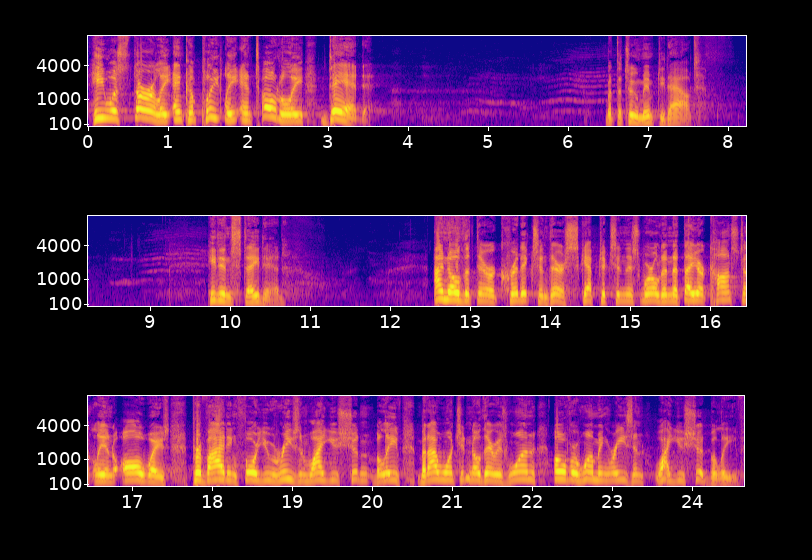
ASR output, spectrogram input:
He was thoroughly and completely and totally dead. But the tomb emptied out. He didn't stay dead. I know that there are critics and there are skeptics in this world, and that they are constantly and always providing for you reason why you shouldn't believe. But I want you to know there is one overwhelming reason why you should believe,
